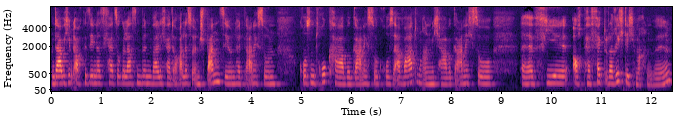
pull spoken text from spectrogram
Und da habe ich eben auch gesehen, dass ich halt so gelassen bin, weil ich halt auch alles so entspannt sehe und halt gar nicht so einen großen Druck habe, gar nicht so große Erwartungen an mich habe, gar nicht so äh, viel auch perfekt oder richtig machen will.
